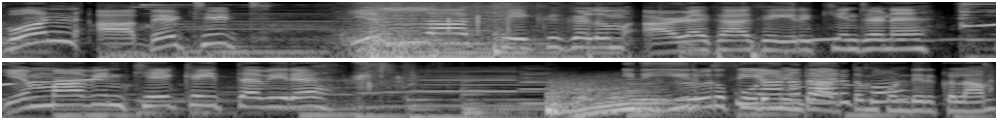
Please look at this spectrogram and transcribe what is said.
பொன் அபெட்டிட் எல்லா கேக்குகளும் அழகாக இருக்கின்றன. எம்மாவின் கேக்கை தவிர இது இருக்கக்கூடும் என்று அர்த்தம். கொண்டிருக்கலாம்.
